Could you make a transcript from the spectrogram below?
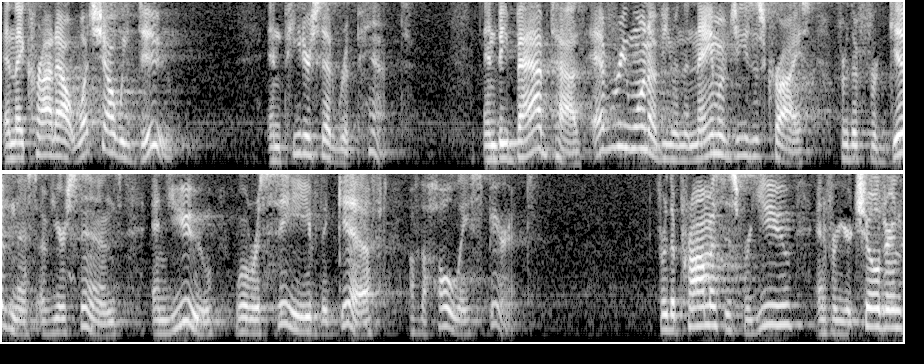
and they cried out, What shall we do? And Peter said, Repent, and be baptized, every one of you, in the name of Jesus Christ, for the forgiveness of your sins, and you will receive the gift of the Holy Spirit. For the promise is for you and for your children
